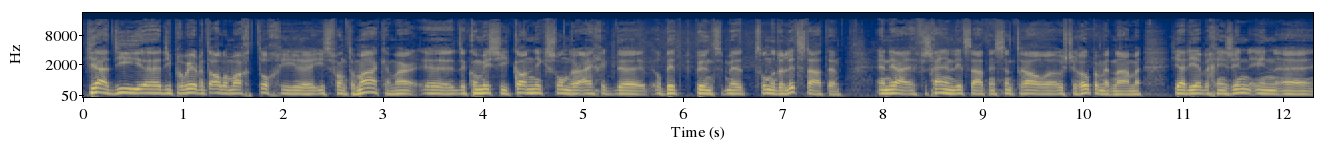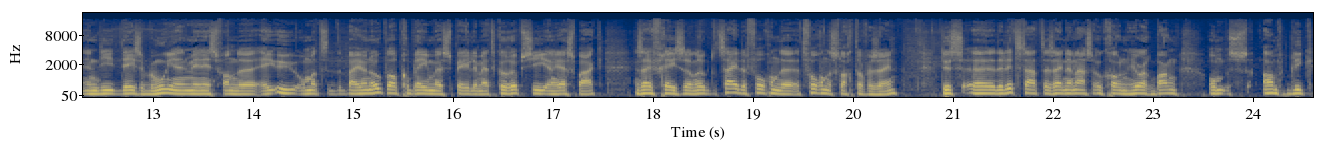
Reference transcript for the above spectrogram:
Ja, die, uh, die probeert met alle macht toch hier uh, iets van te maken. Maar de Commissie kan niks zonder eigenlijk de, op dit punt met, zonder de lidstaten. En ja, verschillende lidstaten in Centraal-Oost-Europa met name... ja, die hebben geen zin in, in die deze bemoeienis van de EU... omdat bij hun ook wel problemen spelen met corruptie en rechtspraak. En zij vrezen dan ook dat zij de volgende, het volgende slachtoffer zijn. Dus uh, de lidstaten zijn daarnaast ook gewoon heel erg bang... om aan publiek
